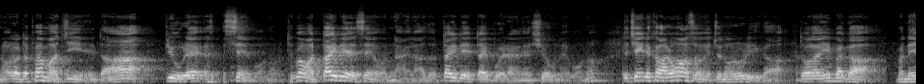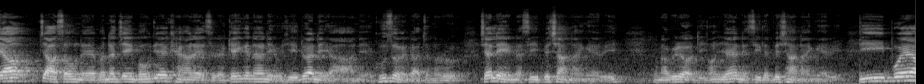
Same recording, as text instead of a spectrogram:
နော်အဲ့တော့တစ်ဖက်မှာကြည့်ရင်ဒါကပြိုတဲ့အဆင့်ပေါ့နော်တစ်ဖက်မှာတိုက်တဲ့အဆင့်ကိုနိုင်လားဆိုတိုက်တဲ့တိုက်ပွဲတိုင်းလည်းရှုံးတယ်ပေါ့နော်တစ်ချိန်တစ်ခါတော့ဆိုရင်ကျွန်တော်တို့တွေကတော်လိုင်းရေးဘက်ကဘယ်နှယောက်ကြာဆုံးတယ်ဘယ်နှချိန်ဘုံကျဲခံရတယ်ဆိုတဲ့ကိန်းကနန်းတွေကိုရေတွက်နေရတာနေအခုဆိုရင်ဒါကျွန်တော်တို့ဂျက်လင်နစီပစ်ချနိုင်ခဲ့ပြီနောက်ပြီးတော့ဒီရဲနစီလည်းပစ်ချနိုင်ခဲ့ပြီဒီပွဲက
